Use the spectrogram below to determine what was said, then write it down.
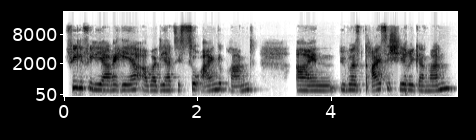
viele, viele Jahre her, aber die hat sich so eingebrannt. Ein über 30-jähriger Mann,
